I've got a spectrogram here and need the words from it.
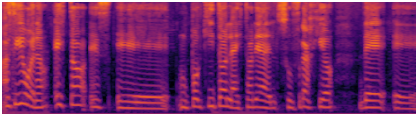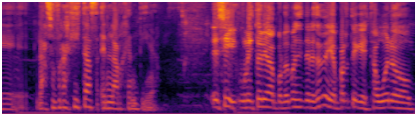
Así que bueno, esto es eh, un poquito la historia del sufragio de eh, las sufragistas en la Argentina. Eh, sí, una historia por lo demás interesante y aparte que está bueno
